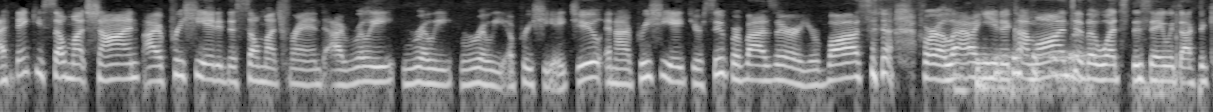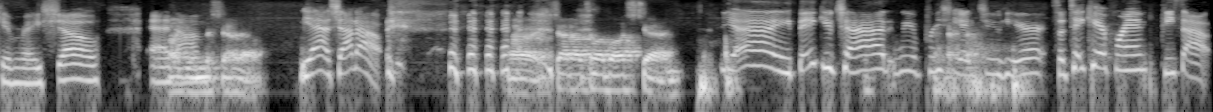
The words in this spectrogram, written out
I thank you so much, Sean. I appreciated this so much, friend. I really, really, really appreciate you. And I appreciate your supervisor or your boss for allowing you to come on to the What's to Say with Dr. Kim Ray show. And I'll give um, them a shout out. yeah, shout out. All right. Shout out to my boss, Chad. Yay. Thank you, Chad. We appreciate you here. So take care, friend. Peace out.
